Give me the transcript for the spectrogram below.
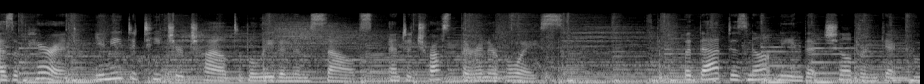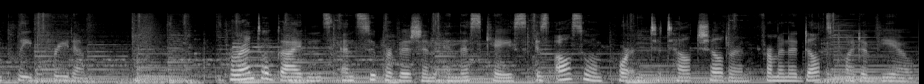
As a parent, you need to teach your child to believe in themselves and to trust their inner voice. But that does not mean that children get complete freedom. Parental guidance and supervision in this case is also important to tell children from an adult's point of view.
